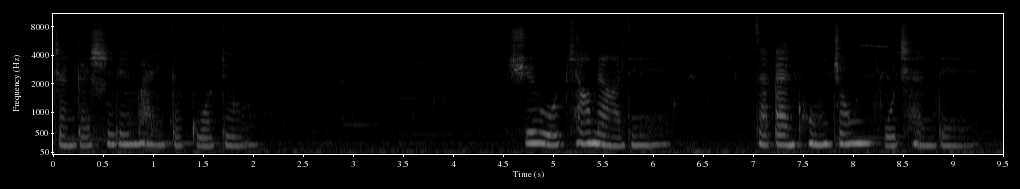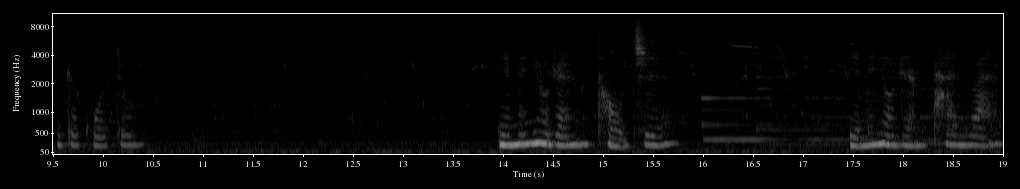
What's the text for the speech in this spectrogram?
整个是另外一个国度，虚无缥缈的，在半空中浮沉的一个国度。也没有人统治，也没有人叛乱，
